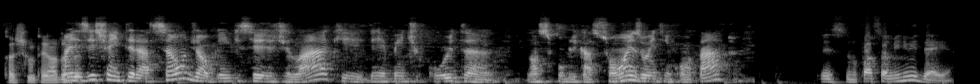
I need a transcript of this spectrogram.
Então acho que não tem nada mas a ver. existe a interação de alguém que seja de lá, que de repente curta nossas publicações ou entre em contato? Isso, não faço a mínima ideia.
